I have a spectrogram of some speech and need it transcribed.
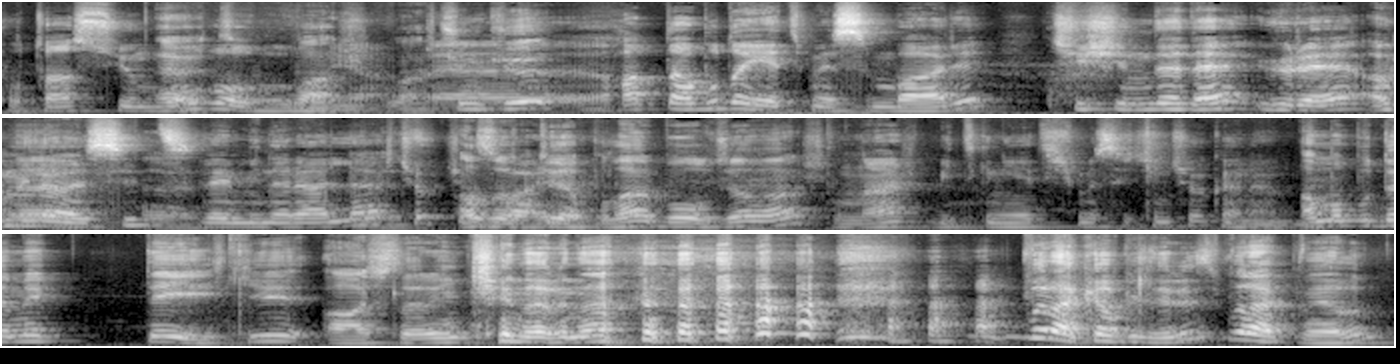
potasyum bol Evet, bol var, bulunuyor. var. E, Çünkü- hatta bu da yetmesin bari. Çişinde de üre, amino Evet, asit evet. ve mineraller Evet, çok çok Azotlu var. yapılar bolca var. Bunlar bitkinin yetişmesi için çok önemli. Ama bu demek değil ki ağaçların kenarına bırakabiliriz. Bırakmayalım.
